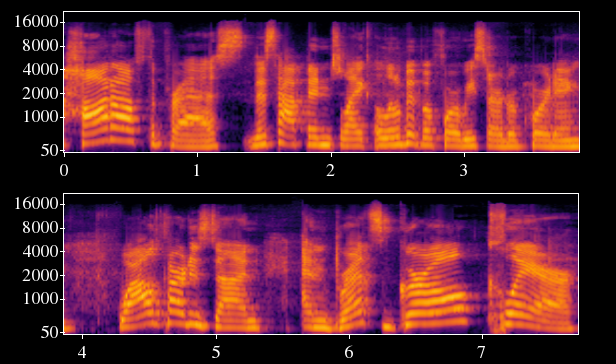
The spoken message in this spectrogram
hot off the press, this happened like a little bit before we started recording. Wildcard is done, and Brett's girl, Claire,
